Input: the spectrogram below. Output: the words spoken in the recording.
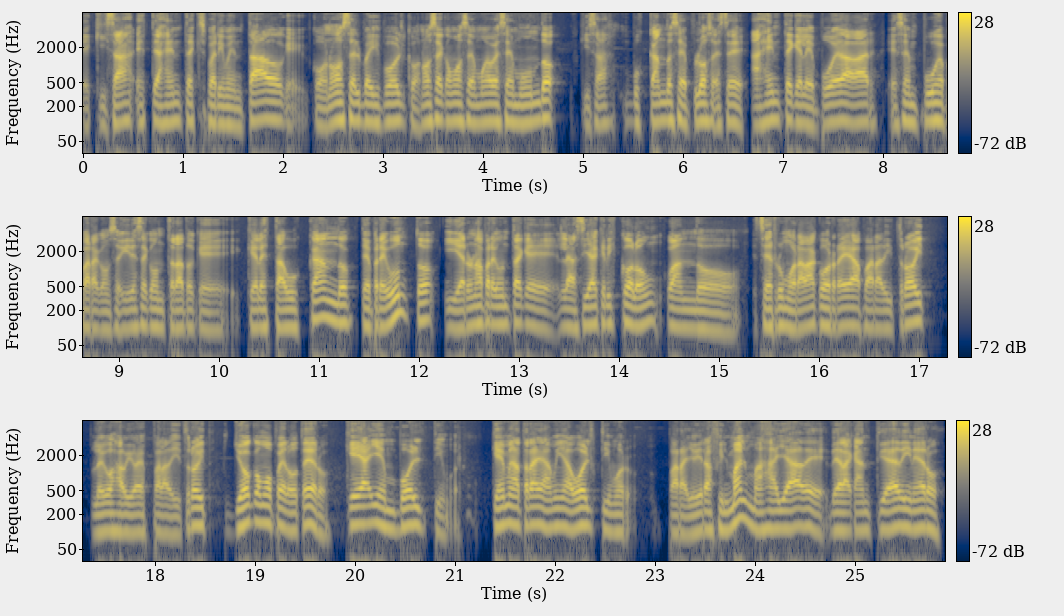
eh, quizás este agente experimentado que conoce el béisbol, conoce cómo se mueve ese mundo quizás buscando ese plus, ese agente que le pueda dar ese empuje para conseguir ese contrato que, él está buscando. Te pregunto, y era una pregunta que le hacía Chris Colón cuando se rumoraba Correa para Detroit, luego Javier para Detroit. Yo como pelotero, ¿qué hay en Baltimore? ¿Qué me atrae a mí a Baltimore para yo ir a filmar más allá de, la cantidad de dinero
